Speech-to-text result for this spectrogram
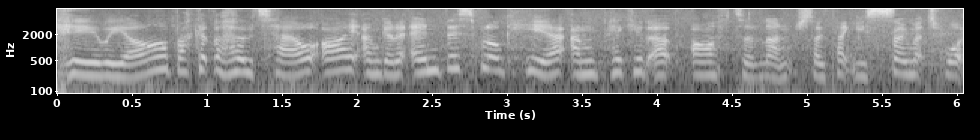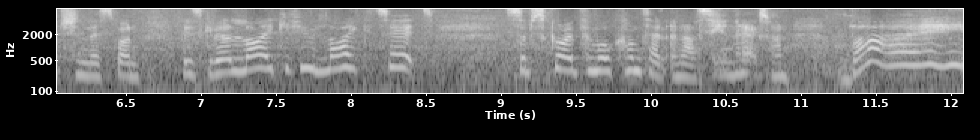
Here we are back at the hotel. I am going to end this vlog here and pick it up after lunch. So thank you so much for watching this one. Please give it a like if you liked it. Subscribe for more content and I'll see you in the next one. Bye!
